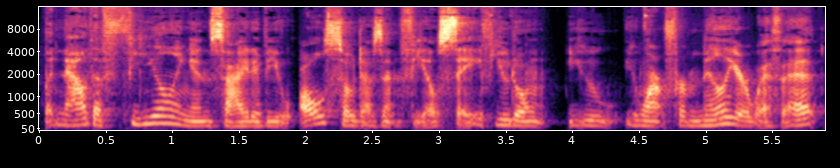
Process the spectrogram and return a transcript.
But now the feeling inside of you also doesn't feel safe. You don't you you aren't familiar with it.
